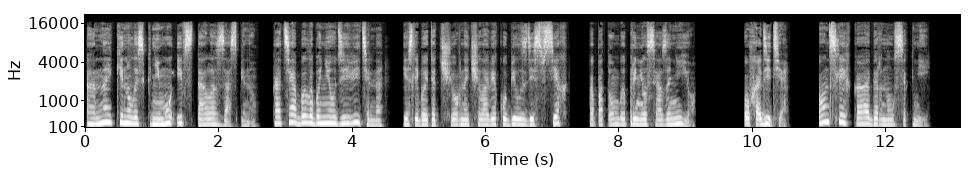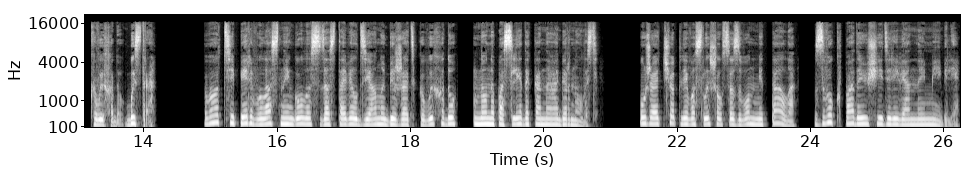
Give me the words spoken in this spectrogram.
Она кинулась к нему и встала за спину. Хотя было бы неудивительно, если бы этот черный человек убил здесь всех, а потом бы принялся за нее. «Уходите!» Он слегка обернулся к ней. «К выходу, быстро!» Вот теперь властный голос заставил Диану бежать к выходу, но напоследок она обернулась. Уже отчетливо слышался звон металла, звук падающей деревянной мебели.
